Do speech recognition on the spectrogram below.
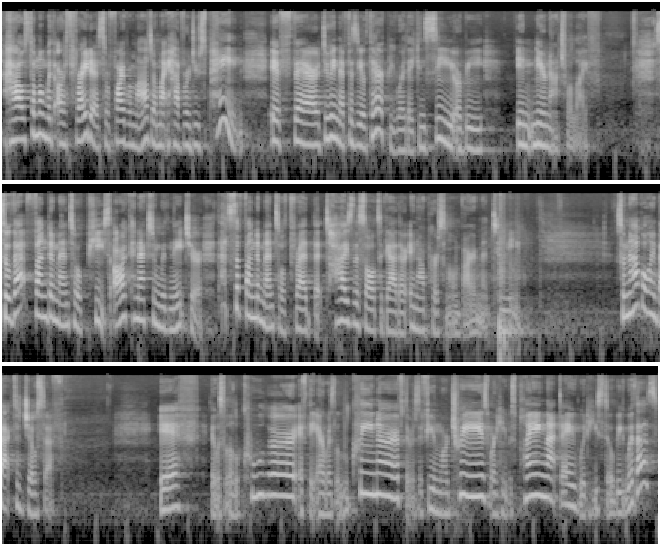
how someone with arthritis or fibromyalgia might have reduced pain if they're doing their physiotherapy where they can see or be in near natural life. So, that fundamental piece, our connection with nature, that's the fundamental thread that ties this all together in our personal environment to me. So, now going back to Joseph. If it was a little cooler, if the air was a little cleaner, if there was a few more trees where he was playing that day, would he still be with us?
